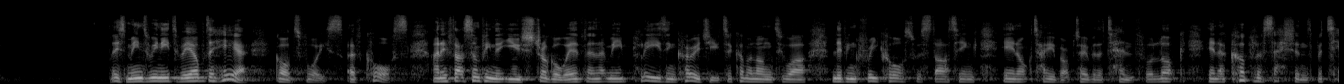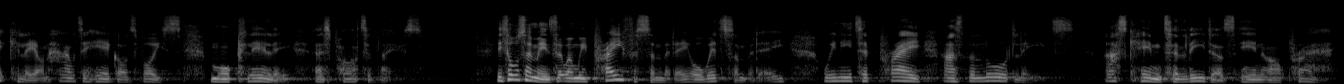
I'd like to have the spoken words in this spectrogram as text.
This means we need to be able to hear God's voice, of course. And if that's something that you struggle with, then let me please encourage you to come along to our Living Free course. We're starting in October, October the 10th. We'll look in a couple of sessions, particularly on how to hear God's voice more clearly as part of those. This also means that when we pray for somebody or with somebody, we need to pray as the Lord leads. Ask Him to lead us in our prayer.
